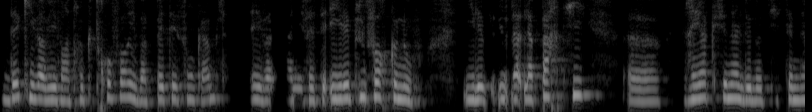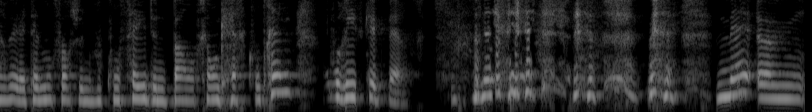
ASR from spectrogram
dès qu'il va vivre un truc trop fort, il va péter son câble et il va se manifester. Et il est plus fort que nous. Il est, la partie euh, réactionnelle de notre système nerveux, elle est tellement forte, je ne vous conseille de ne pas entrer en guerre contre elle, vous risquez de perdre. mais euh,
